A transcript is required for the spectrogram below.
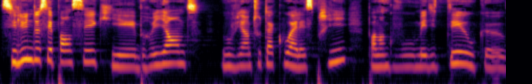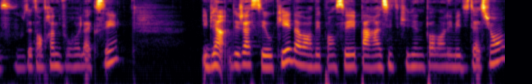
Si l'une de ces pensées qui est bruyante vous vient tout à coup à l'esprit pendant que vous méditez ou que vous êtes en train de vous relaxer, eh bien déjà c'est ok d'avoir des pensées parasites qui viennent pendant les méditations,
